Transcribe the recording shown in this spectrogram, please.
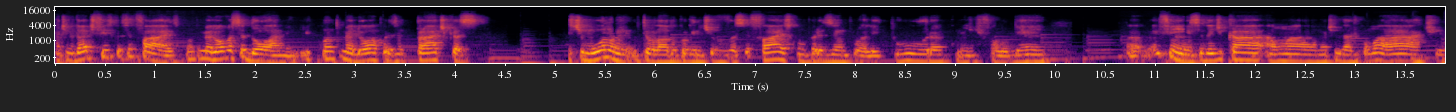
atividade física você faz, quanto melhor você dorme e quanto melhor, por exemplo, práticas que estimulam o teu lado cognitivo você faz, como por exemplo a leitura, como a gente falou bem, ah, enfim, se dedicar a uma, uma atividade como a arte,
